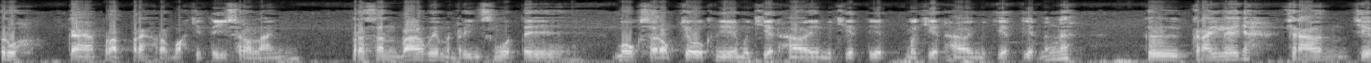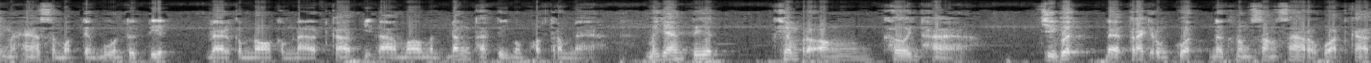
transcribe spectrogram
ព្រោះការប្រត់ប្រះរបស់ជាទីស្រឡាញ់ប្រសិនបើវាមិនរីងស្ងួតទេ បូកសរុបចូលគ្នាមួយជាតិហើយមួយជាតិទៀតមួយជាតិហើយមួយជាតិទៀតហ្នឹងណាគឺក្រៃលែងច្រើន ជាងមហាសមុទ្រទាំង4ទៅទៀតដែលកំណកំណើតកើតពីដើមមកមិនដឹងថាទីបំផុតត្រឹមណាម្យ៉ាងទៀតខ្ញុំព្រះអង្គឃើញថាជីវិតដែលត្រាច់រង្គត់នៅក្នុងសង្សារវដ្តកើត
